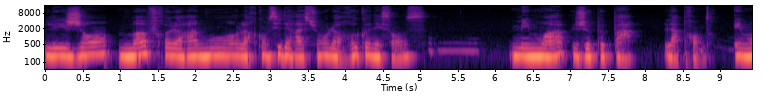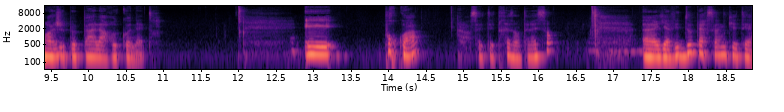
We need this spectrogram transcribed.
les gens m'offrent leur amour, leur considération, leur reconnaissance, mais moi, je ne peux pas la prendre. Et moi, je ne peux pas la reconnaître. Et pourquoi? Alors, c'était très intéressant. Euh, il y avait deux personnes qui étaient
